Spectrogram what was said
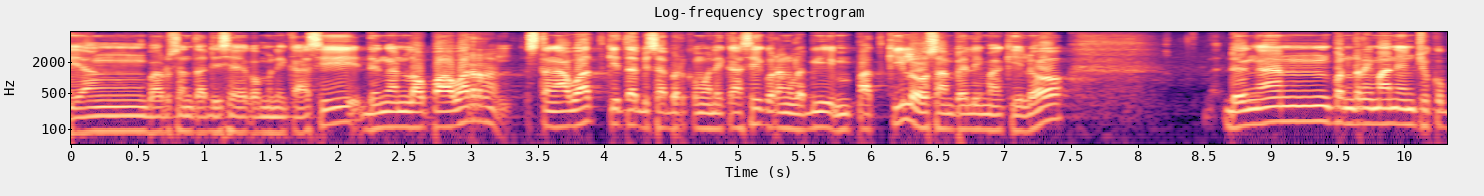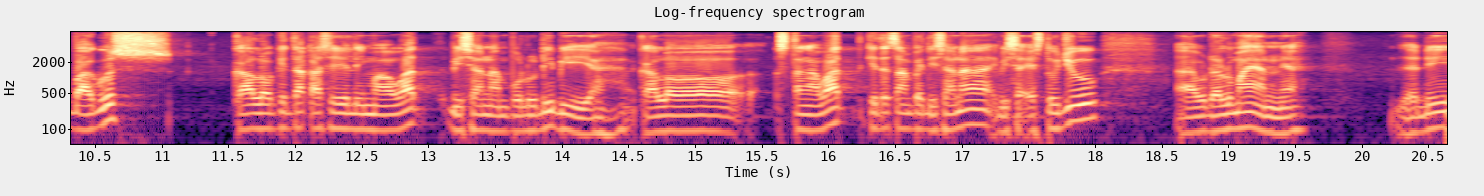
yang barusan tadi saya komunikasi. Dengan low power setengah watt kita bisa berkomunikasi kurang lebih 4 kilo sampai 5 kilo. Dengan penerimaan yang cukup bagus kalau kita kasih 5 watt bisa 60 dB ya. Kalau setengah watt kita sampai di sana bisa S7 uh, udah lumayan ya. Jadi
